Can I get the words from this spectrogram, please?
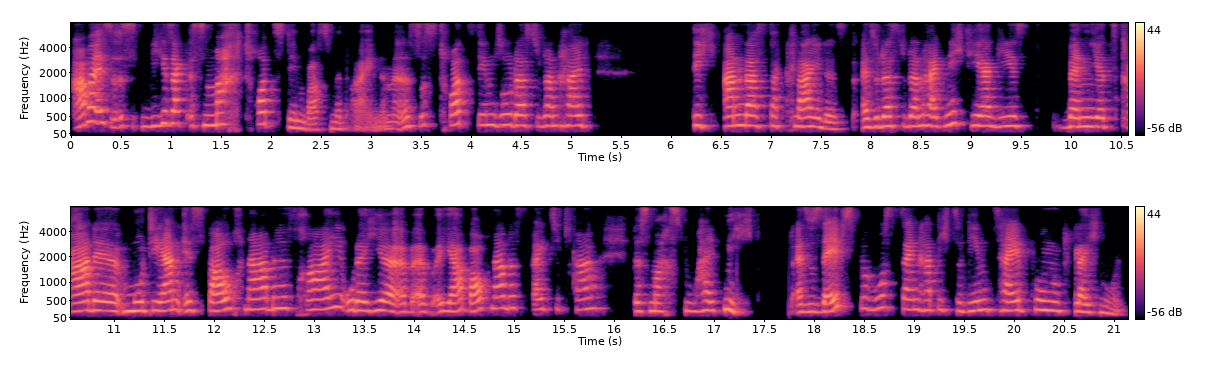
aber es ist, wie gesagt, es macht trotzdem was mit einem. Es ist trotzdem so, dass du dann halt dich anders da kleidest. Also, dass du dann halt nicht hergehst, wenn jetzt gerade modern ist, bauchnabelfrei oder hier, äh, äh ja, bauchnabelfrei zu tragen. Das machst du halt nicht. Also Selbstbewusstsein hatte ich zu dem Zeitpunkt gleich null.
